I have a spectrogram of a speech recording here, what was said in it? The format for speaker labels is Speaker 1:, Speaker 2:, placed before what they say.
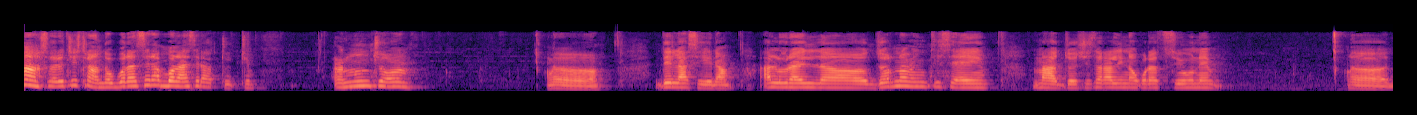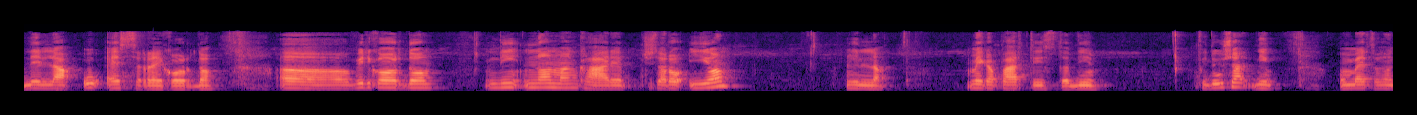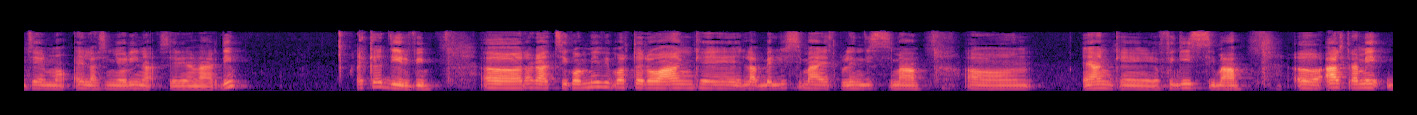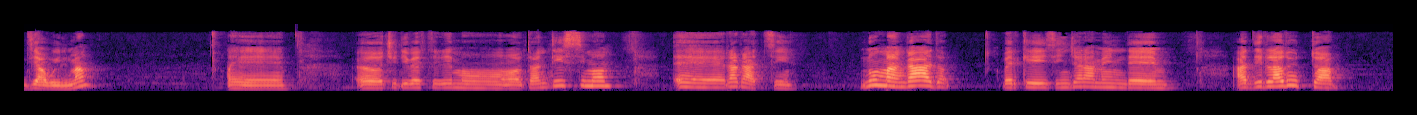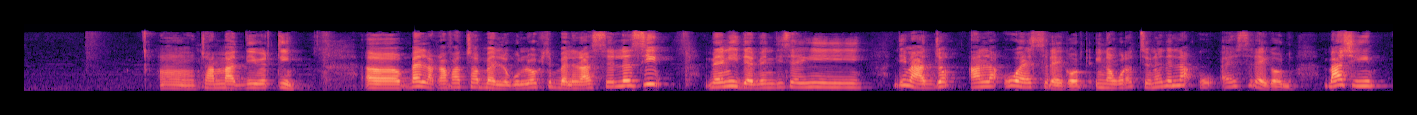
Speaker 1: Ah, sto registrando. Buonasera, buonasera a tutti. Annuncio eh, della sera. Allora, il eh, giorno 26 maggio ci sarà l'inaugurazione eh, della US Record. Vi ricordo di non mancare. Ci sarò io, il make-up artist di fiducia di Umberto Sanselmo e la signorina Serena Nardi. E che dirvi, uh, ragazzi, con me vi porterò anche la bellissima e splendissima uh, e anche fighissima uh, altra me, zia Wilma. E, ci divertiremo tantissimo. E ragazzi, non mancate perché sinceramente a dirla tutta ci ha divertito uh, bella che faccia bello con gli occhi belli Russell sì venite il 26 di maggio alla US Record inaugurazione della US Record. Baci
